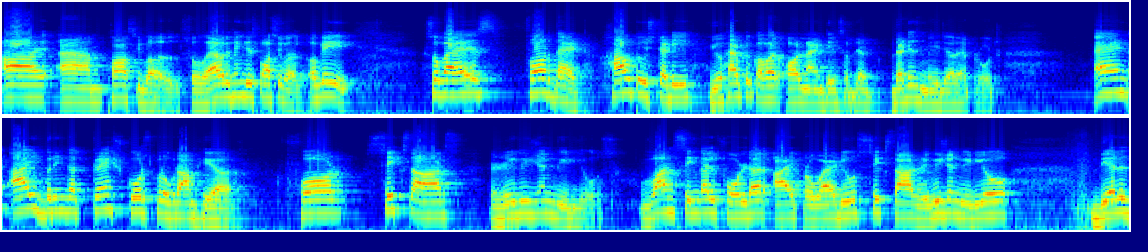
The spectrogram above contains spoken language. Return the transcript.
I am possible. So everything is possible. Okay. So guys, for that how to study you have to cover all 19 subjects that is major approach. And i bring a crash course program here for 6 hours revision videos. One single folder i provide you 6 hour revision video. There is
